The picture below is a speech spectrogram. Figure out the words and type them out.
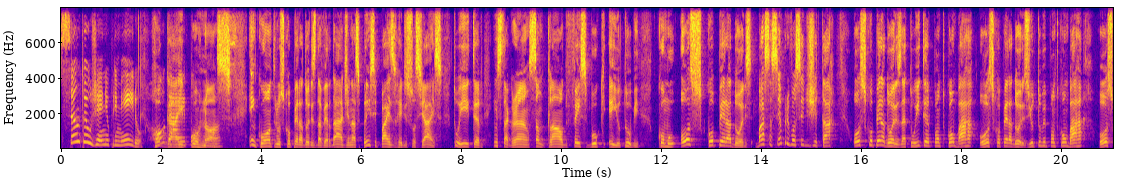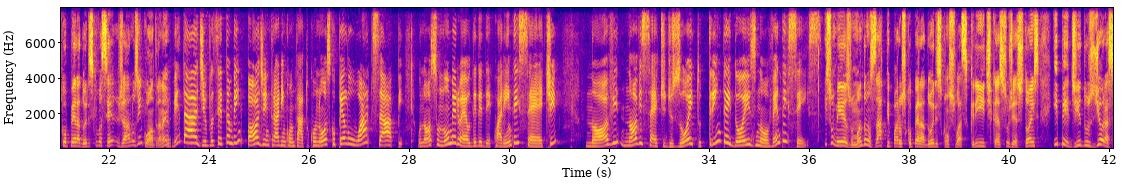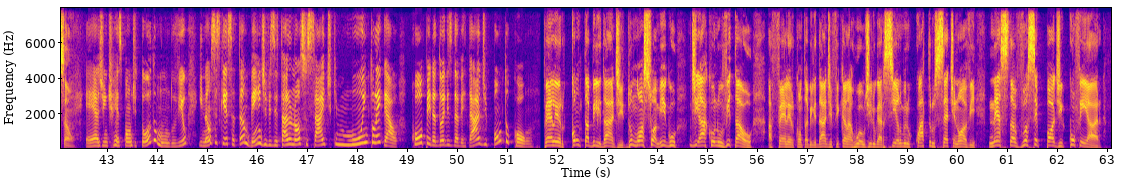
Santo Eugênio I, Rogai por nós. Encontre os Cooperadores da Verdade nas principais redes sociais: Twitter, Instagram, SoundCloud, Facebook e YouTube, como Os Cooperadores. Basta sempre você digitar Os Cooperadores, né? twitter.com barra Os Cooperadores, youtube.com barra Os Cooperadores, que você já nos encontra, né? Verdade, você também pode entrar em contato conosco pelo WhatsApp. O nosso número é o DDD 47 99718 3296. Isso mesmo, manda um zap para os cooperadores com suas críticas, sugestões e pedidos de oração. É, a gente responde todo mundo, viu? E não se esqueça também de visitar o nosso site, que é muito legal, cooperadoresdaverdade.com. Feller Contabilidade, do nosso amigo Diácono Vital. A Feller Contabilidade fica na rua Aldílio Garcia, número 479. Nesta você pode confiar.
